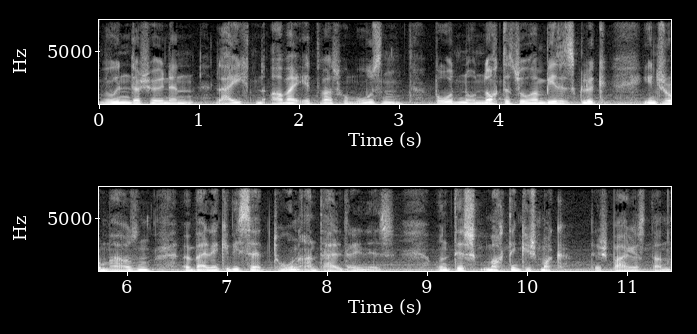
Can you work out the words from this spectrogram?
wunderschönen, leichten, aber etwas humosen Boden. Und noch dazu haben wir das Glück in Schrumhausen, weil ein gewisser Tonanteil drin ist. Und das macht den Geschmack des Spargels dann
